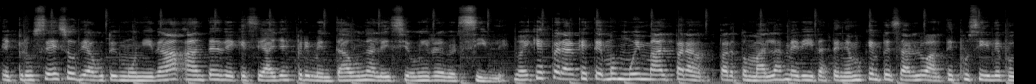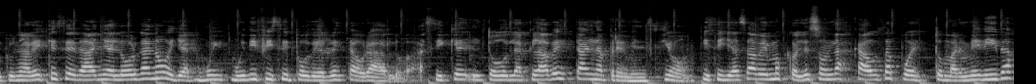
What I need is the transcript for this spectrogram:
el proceso de autoinmunidad antes de que se haya experimentado una lesión irreversible. No hay que esperar que estemos muy mal para, para tomar las medidas, tenemos que empezar lo antes posible porque una vez que se daña el órgano ya es muy, muy difícil poder restaurarlo. Así que todo, la clave está en la prevención. Y si ya sabemos cuáles son las causas, pues tomar medidas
